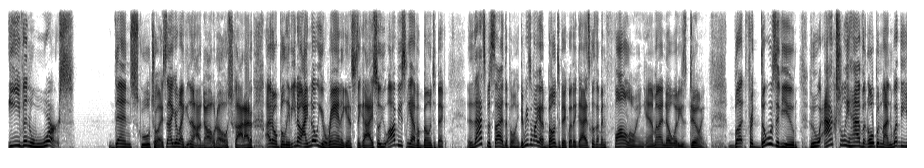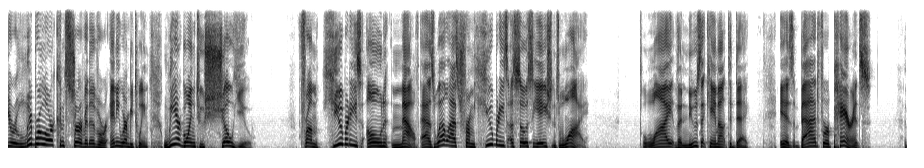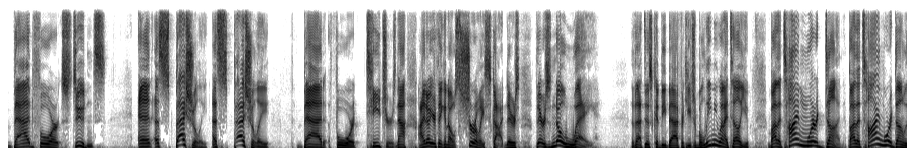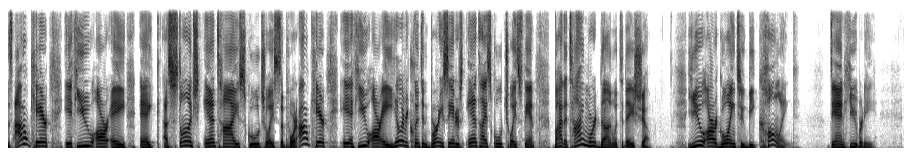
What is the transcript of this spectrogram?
even worse than school choice. Now you're like, no, no, no, Scott, I don't, I don't believe it. You know, I know you ran against the guy, so you obviously have a bone to pick. That's beside the point. The reason why I got a bone to pick with the guy is because I've been following him and I know what he's doing. But for those of you who actually have an open mind, whether you're liberal or conservative or anywhere in between, we are going to show you from Huberty's own mouth, as well as from Huberty's associations, why. Why the news that came out today is bad for parents, bad for students, and especially, especially bad for teachers. Now, I know you're thinking, oh, surely, Scott, there's there's no way that this could be bad for teachers. Believe me when I tell you, by the time we're done, by the time we're done with this, I don't care if you are a a, a staunch anti-school choice supporter. I don't care if you are a Hillary Clinton, Bernie Sanders anti-school choice fan. By the time we're done with today's show, you are going to be calling Dan Huberty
